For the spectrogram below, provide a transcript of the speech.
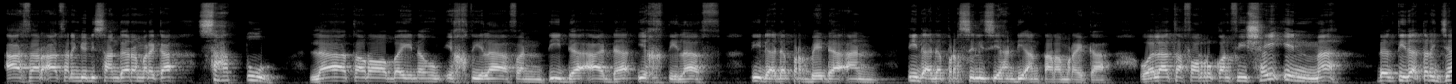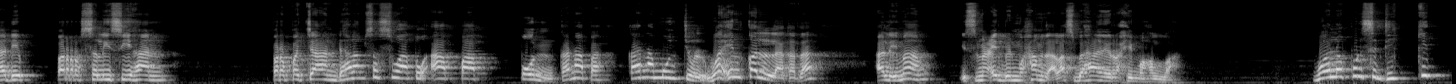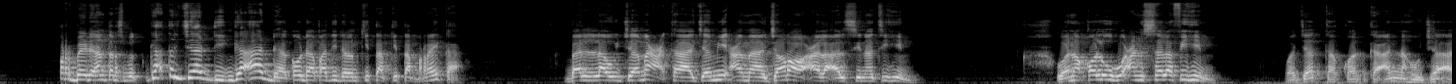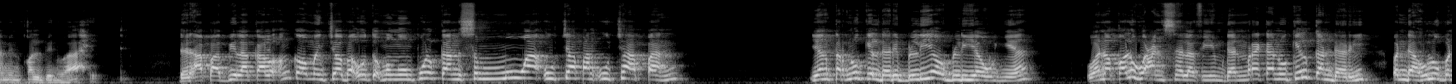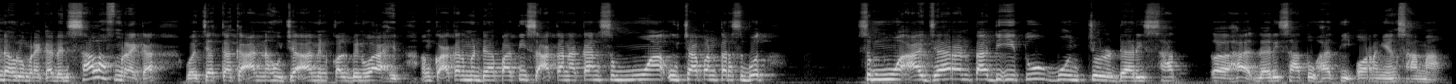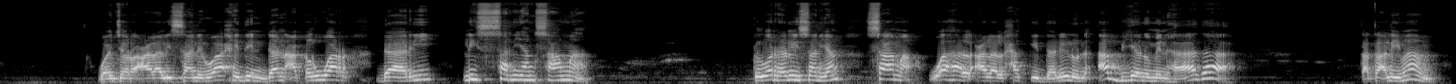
Asar-asar yang jadi sandara mereka satu La tara bainahum ikhtilafan. Tidak ada ikhtilaf. Tidak ada perbedaan. Tidak ada perselisihan di antara mereka. Wala tafarruqan fi syai'in ma. Dan tidak terjadi perselisihan, perpecahan dalam sesuatu apa pun. Kenapa? Karena muncul. Wa in qalla kata Al-Imam Ismail bin Muhammad Al-Asbahani rahimahullah. Walaupun sedikit perbedaan tersebut gak terjadi, gak ada kau dapati dalam kitab-kitab mereka. Ballau jama'ta jami'a ma jara ala alsinatihim wa naqaluhu an salafihim wajadta ka'annahu ja'a min qalbin wahid. Dan apabila kalau engkau mencoba untuk mengumpulkan semua ucapan-ucapan yang ternukil dari beliau-beliaunya, wa naqaluhu an salafihim dan mereka nukilkan dari pendahulu-pendahulu mereka dari salaf mereka. Wajadaka annahu ja'a min qalbin wahid. Engkau akan mendapati seakan-akan semua ucapan tersebut semua ajaran tadi itu muncul dari satu, uh, eh, dari satu hati orang yang sama. Wajar ala lisanin wahidin dan keluar dari lisan yang sama keluar dari lisan yang sama wahal alal haqqi dalilun abyanu min hadha kata al-imam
